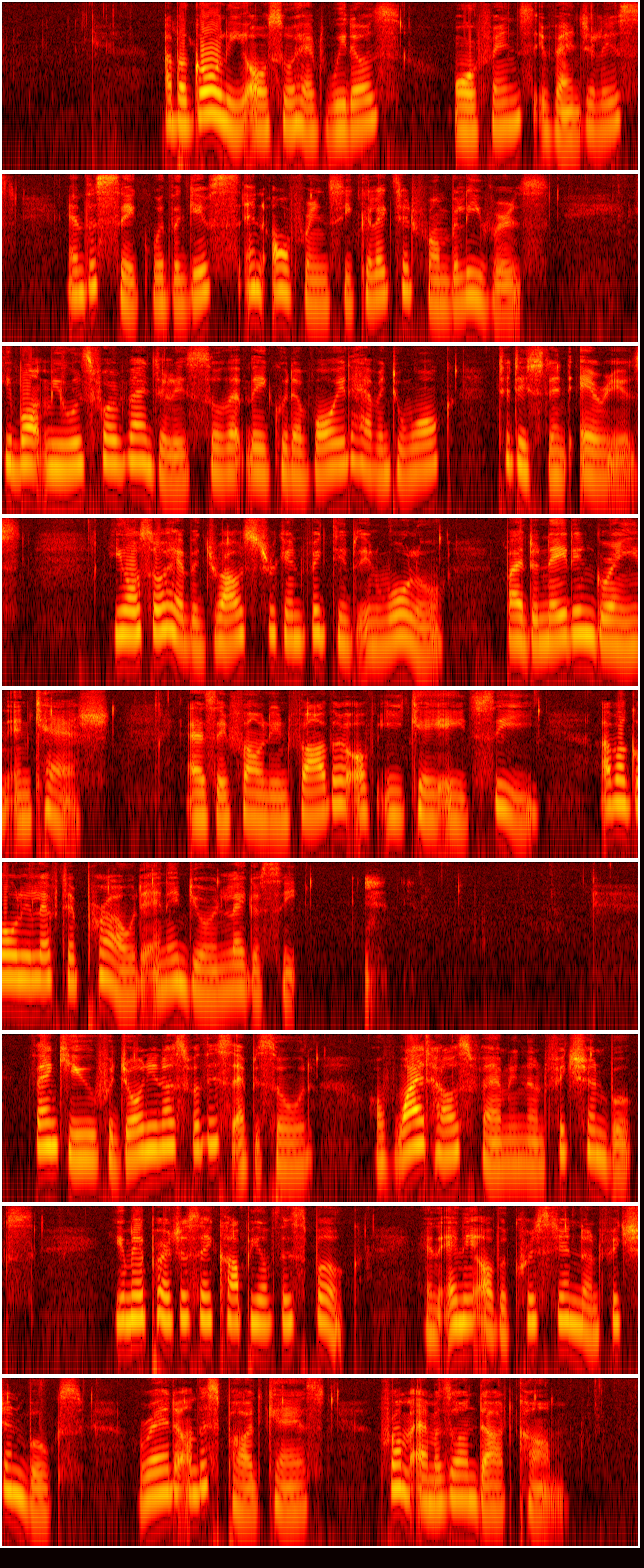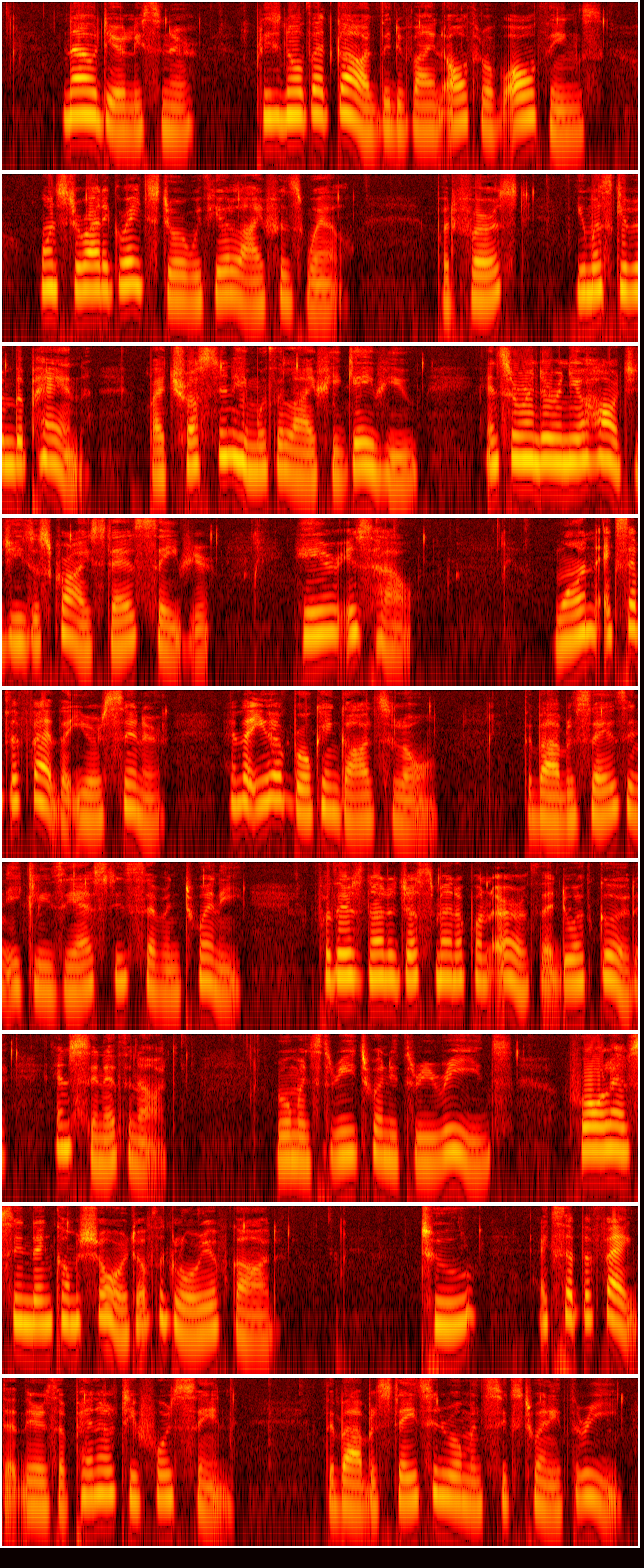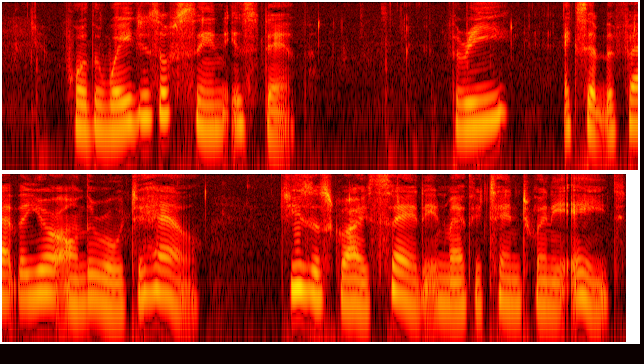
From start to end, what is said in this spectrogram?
Abagole also helped widows, orphans, evangelists, and the sick with the gifts and offerings he collected from believers. He bought mules for evangelists so that they could avoid having to walk to distant areas. He also helped the drought-stricken victims in Wollo by donating grain and cash. As a founding father of EKHC, Abagole left a proud and enduring legacy. Thank you for joining us for this episode of Whyte House Family Nonfiction Books. You may purchase a copy of this book and any other Christian nonfiction books read on this podcast from Amazon.com. Now, dear listener, please know that God, the divine author of all things, wants to write a great story with your life as well. But first, you must give him the pen by trusting him with the life he gave you and surrendering your heart to Jesus Christ as Savior. Here is how. 1. Accept the fact that you're a sinner and that you have broken God's law. The Bible says in Ecclesiastes 7:20, For there is not a just man upon earth that doeth good and sinneth not. Romans 3:23 reads, For all have sinned and come short of the glory of God. 2. Accept the fact that there is a penalty for sin. The Bible states in Romans 6:23, For the wages of sin is death. 3 except the fact that you're on the road to hell. Jesus Christ said in Matthew 10:28,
